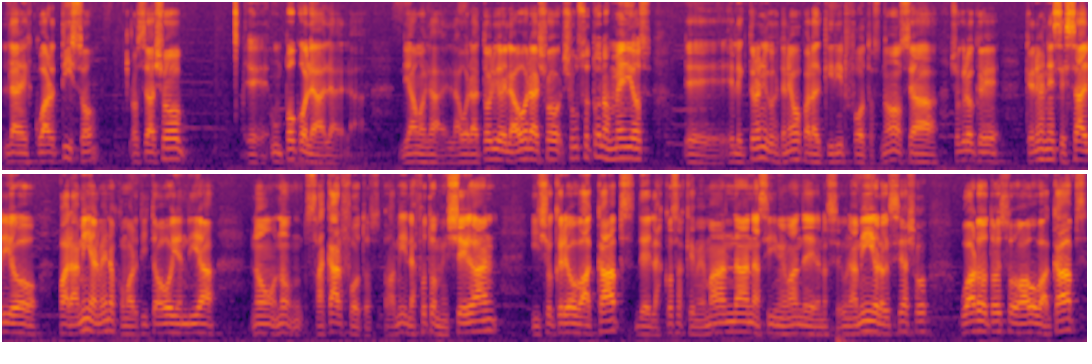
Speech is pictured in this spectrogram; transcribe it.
la descuartizo. O sea, yo eh, un poco la, la- la- digamos, la- el laboratorio de la obra, yo, yo uso todos los medios eh, electrónicos que tenemos para adquirir fotos, ¿no? O sea, yo creo que, que no es necesario, para mí al menos como artista hoy en día, no, no sacar fotos. A mí las fotos me llegan y yo creo backups de las cosas que me mandan, así me mande, no sé, un amigo, lo que sea, yo guardo todo eso, hago backups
